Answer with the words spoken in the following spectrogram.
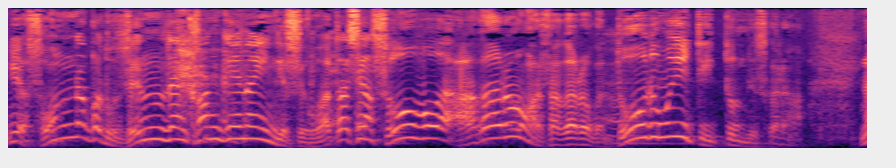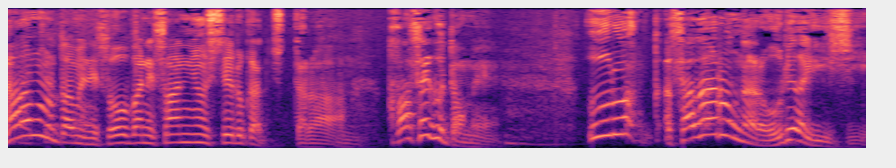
いや、そんなこと全然関係ないんですよ。私が相場は上がろうが下がろうが、どうでもいいって言っとるんですから。何のために相場に参入してるかって言ったら、稼ぐため。売る、下がるんなら売りゃいいし、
